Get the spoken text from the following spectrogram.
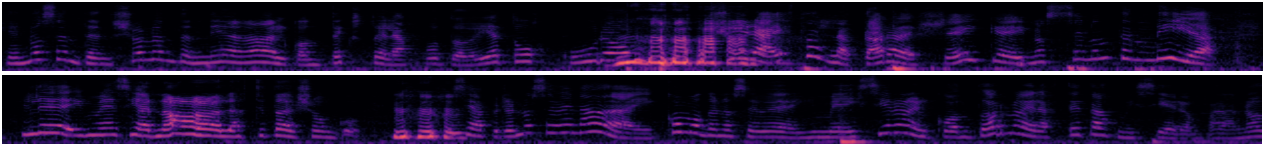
Que no se entendía, yo no entendía nada del contexto de la foto, veía todo oscuro. Y yo era, esta es la cara de JK, no sé, no entendía. Y, le- y me decía, no, las tetas de Jungkook. Yo decía, pero no se ve nada ahí. ¿Cómo que no se ve? Y me hicieron el contorno de las tetas, me hicieron, para no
